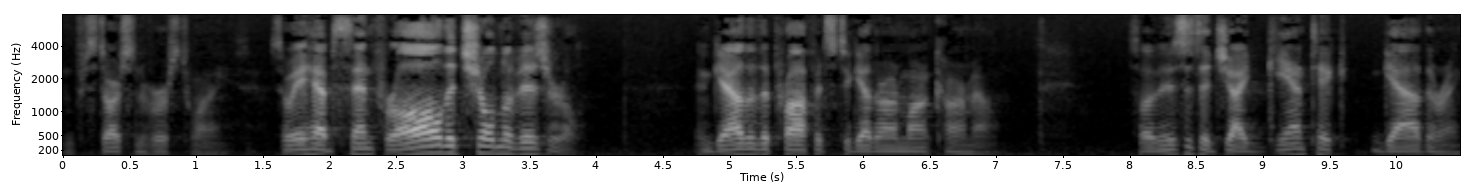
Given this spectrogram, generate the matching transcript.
And it starts in verse 20. So Ahab sent for all the children of Israel and gathered the prophets together on Mount Carmel. So this is a gigantic gathering.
